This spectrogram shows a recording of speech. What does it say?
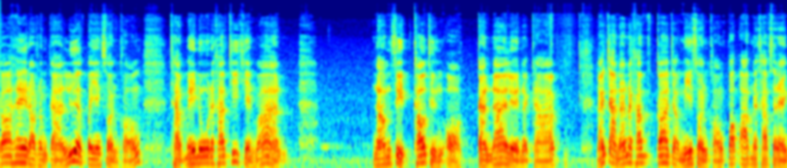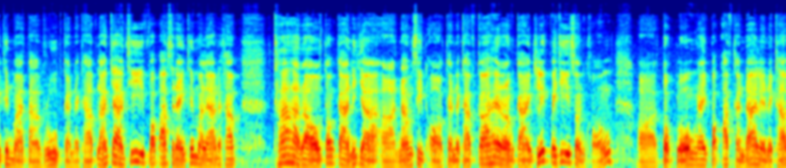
ก็ให้เราทำการเลือกไปยังส่วนของแท็บเมนูนะครับ ที่เขียนว่านำสิทธิ์เข้าถึงออก กันได้เลยนะครับ หลังจากนั้นนะครับก็จะมีส่วนของ Pop up นะครับแสดงขึ้นมาตามรูปกันนะครับ หลังจากที่ Pop up แสดงขึ้นมาแล้วนะครับถ้าเราต้องการที่จะนำสิทธิ์ออกกันนะครับ ก็ให้เราทำการคลิกไปที่ส่วนของอตกลงใน Pop up กันได้เลยนะครับ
